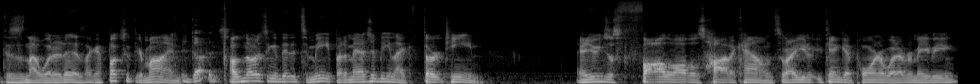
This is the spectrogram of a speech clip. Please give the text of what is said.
this is not what it is. Like it fucks with your mind. It does. I was noticing it did it to me, but imagine being like 13 and you can just follow all those hot accounts, right? You, you can't get porn or whatever, maybe.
